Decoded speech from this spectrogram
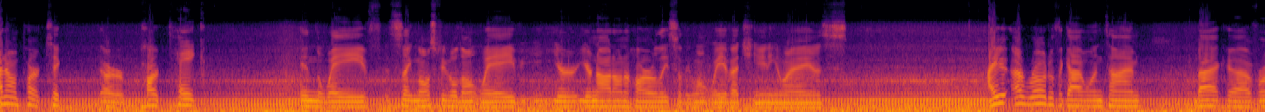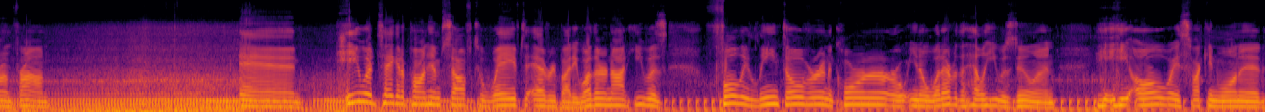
I don't partake or partake in the wave. It's like most people don't wave. You're you're not on a Harley, so they won't wave at you anyway. And it's I I rode with a guy one time back uh, where from, and he would take it upon himself to wave to everybody, whether or not he was fully leaned over in a corner or you know whatever the hell he was doing. He he always fucking wanted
